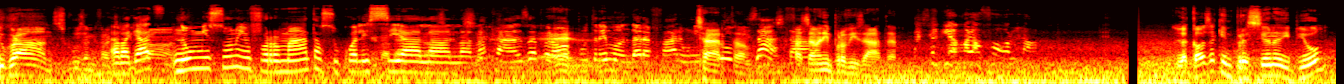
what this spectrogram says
Hugh Grant, scusami Francesco. Hugh ragazzi, non mi sono informata su quale Eh, vabbè, sia però, la, sì, la- sì. la casa, però Eh, potremmo andare a fare Certo, un'improvvisata. facciamo un'improvvisata. Seguiamo la folla. La cosa che impressiona di più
